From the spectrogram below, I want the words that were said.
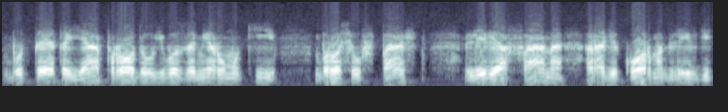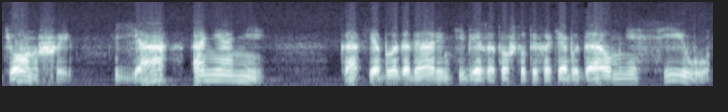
будто это я продал его за меру муки, бросил в пасть Левиафана ради корма для их детенышей. Я, а не они. Как я благодарен тебе за то, что ты хотя бы дал мне силу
